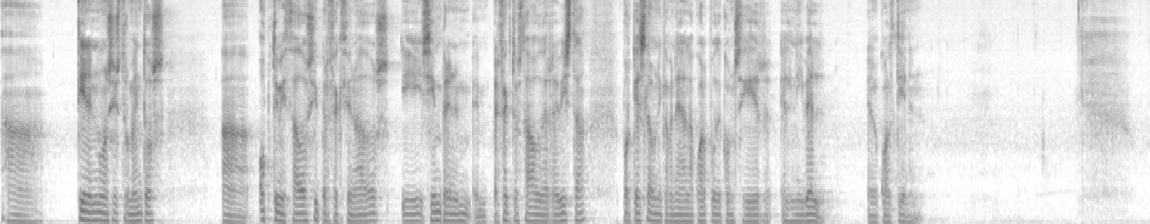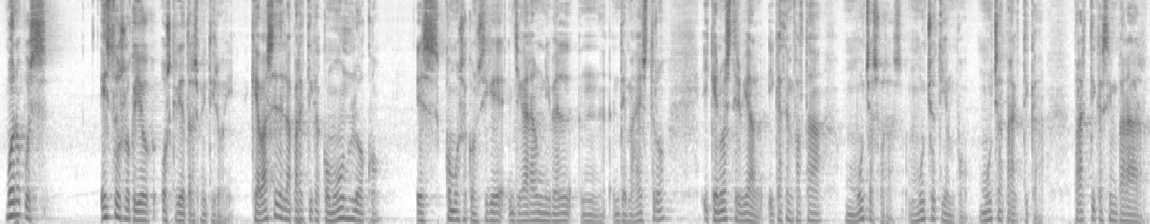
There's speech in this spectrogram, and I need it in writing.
ah, tienen unos instrumentos ah, optimizados y perfeccionados y siempre en, perfecto estado de revista porque es la única manera en la cual puede conseguir el nivel en el cual tienen. Bueno, pues esto es lo que yo os quería transmitir hoy, que a base de la práctica como un loco es cómo se consigue llegar a un nivel mm, de maestro y que no es trivial y que hacen falta muchas horas, mucho tiempo, mucha práctica, práctica sin parar,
